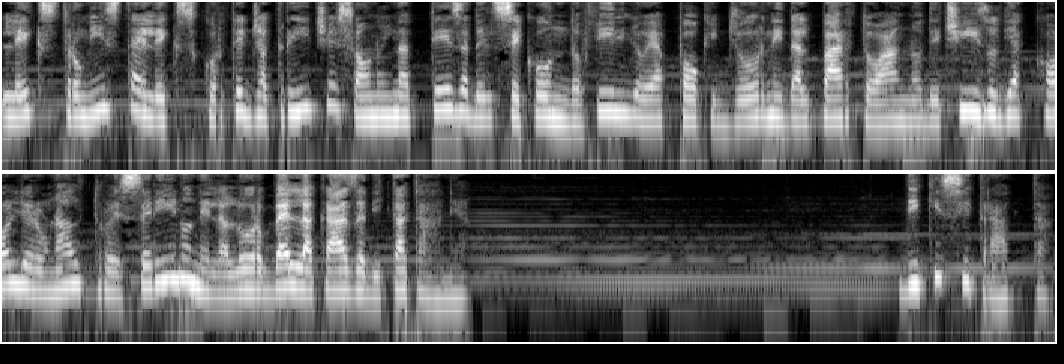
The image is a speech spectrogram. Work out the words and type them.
L'ex tronista e l'ex corteggiatrice sono in attesa del secondo figlio e a pochi giorni dal parto hanno deciso di accogliere un altro esserino nella loro bella casa di Catania. Di chi si tratta?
